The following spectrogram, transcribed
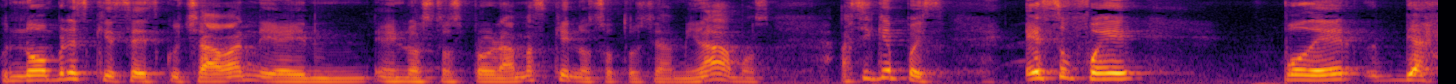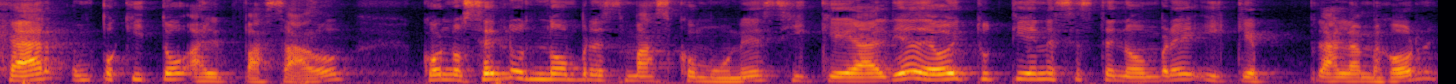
nombres que se escuchaban en, en nuestros programas que nosotros ya mirábamos. Así que pues eso fue poder viajar un poquito al pasado, conocer los nombres más comunes y que al día de hoy tú tienes este nombre y que a lo mejor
